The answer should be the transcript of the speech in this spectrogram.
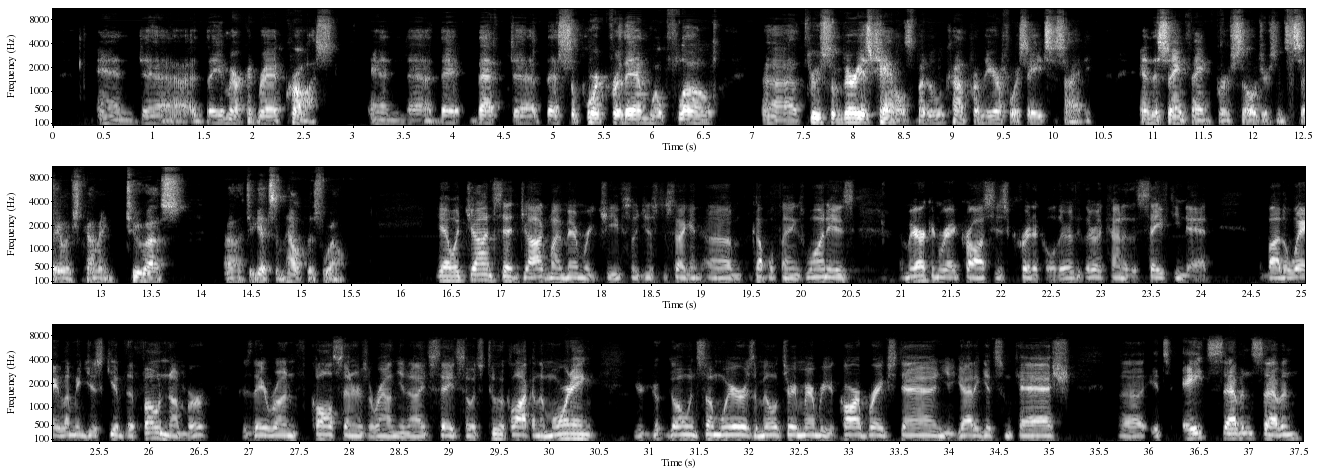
and uh, the American Red Cross, and uh, that uh, that support for them will flow uh, through some various channels, but it will come from the Air Force Aid Society, and the same thing for soldiers and sailors coming to us uh, to get some help as well. Yeah, what John said jogged my memory, Chief. So just a second. A um, couple things. One is American Red Cross is critical. They're they're kind of the safety net. By the way, let me just give the phone number because they run call centers around the United States. So it's two o'clock in the morning. You're going somewhere as a military member. Your car breaks down. You got to get some cash. Uh, it's 877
